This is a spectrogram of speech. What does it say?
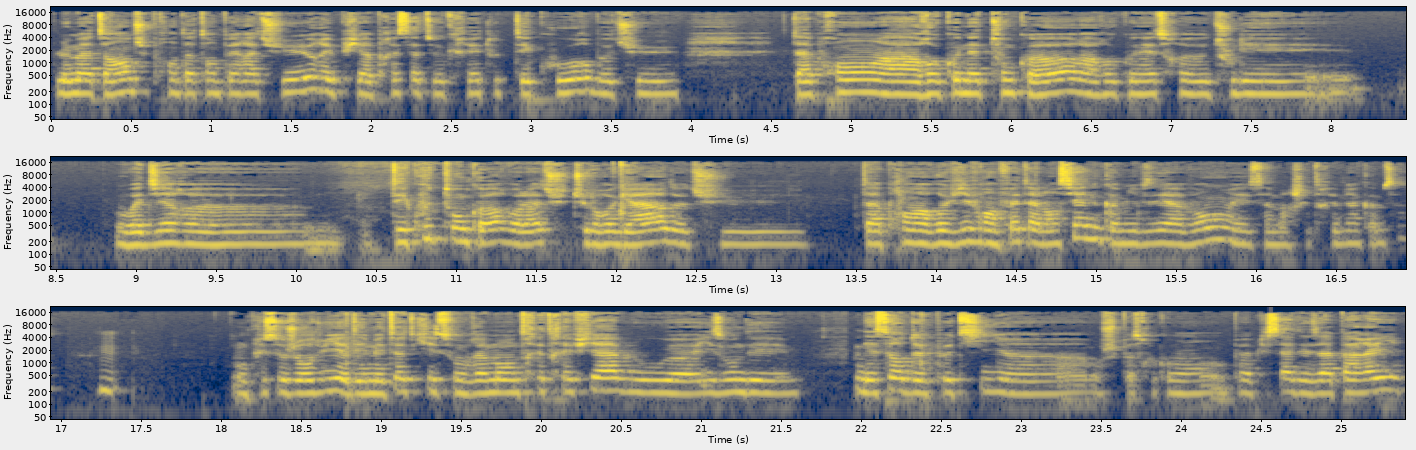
le matin, tu prends ta température et puis après ça te crée toutes tes courbes, tu t'apprends à reconnaître ton corps, à reconnaître euh, tous les on va dire euh, t'écoutes ton corps, voilà, tu, tu le regardes, tu t'apprends à revivre en fait à l'ancienne comme il faisait avant et ça marchait très bien comme ça. Mm. En plus aujourd'hui, il y a des méthodes qui sont vraiment très très fiables où euh, ils ont des des sortes de petits, euh, je sais pas trop comment on peut appeler ça, des appareils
